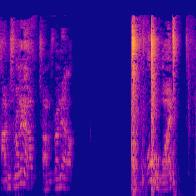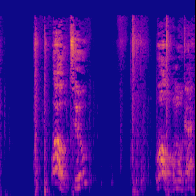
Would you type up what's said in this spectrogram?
Time is running out. Time is running out. Ooh, one. Whoa, two. Whoa, almost good.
